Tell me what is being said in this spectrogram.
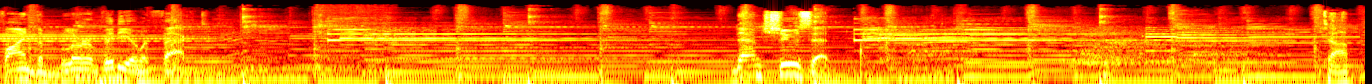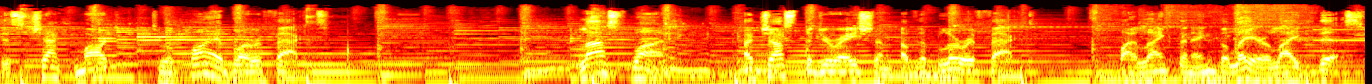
Find the blur video effect. Then choose it. Tap this check mark to apply a blur effect. Last one. Adjust the duration of the blur effect by lengthening the layer like this.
